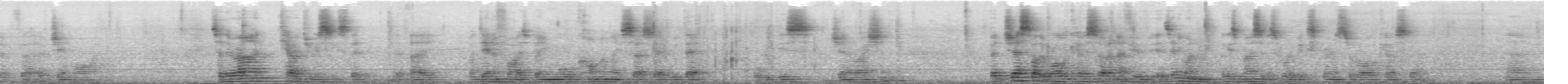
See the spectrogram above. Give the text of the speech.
of, uh, of Gen Y. So there are characteristics that, that they identify as being more commonly associated with that or with this generation. But just like the roller coaster, I don't know if you've, anyone, I guess most of us would have experienced a roller coaster. Um,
